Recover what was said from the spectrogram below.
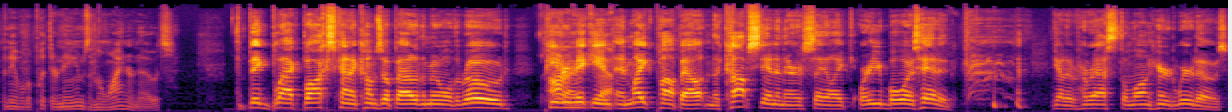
been able to put their names in the liner notes. The big black box kind of comes up out of the middle of the road. Peter, right, Mickey, and, yeah. and Mike pop out, and the cops standing there say like, "Where are you boys headed?" you got to harass the long-haired weirdos.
